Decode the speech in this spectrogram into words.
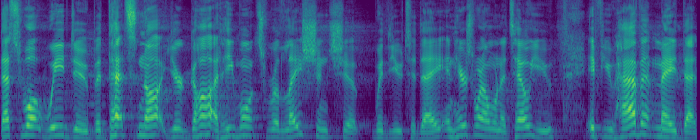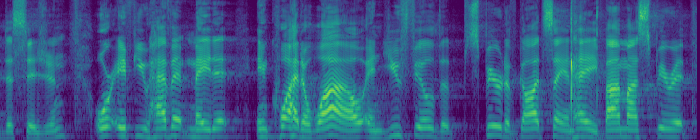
that's what we do, but that's not your God. He wants relationship with you today. And here's what I want to tell you if you haven't made that decision, or if you haven't made it in quite a while, and you feel the Spirit of God saying, Hey, by my Spirit,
